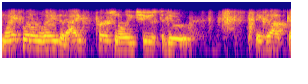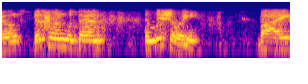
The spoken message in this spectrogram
nice little way that I personally choose to do exhaust cones. This one was done initially by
